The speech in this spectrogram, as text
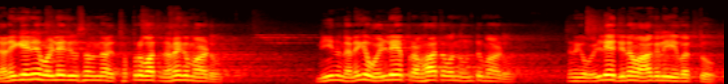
ನನಗೇನೆ ಒಳ್ಳೆಯ ದಿವಸವನ್ನು ಸುಪ್ರಭಾತ ನನಗೆ ಮಾಡು. ನೀನು ನನಗೆ ಒಳ್ಳೆಯ ಪ್ರಭಾತವನ್ನು ಉಂಟು ಮಾಡು. ನನಗೆ ಒಳ್ಳೆಯ ದಿನವಾಗಲಿ ಇವತ್ತು.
